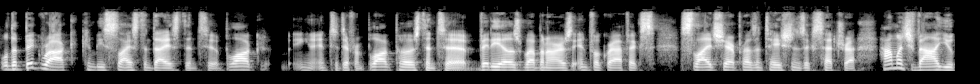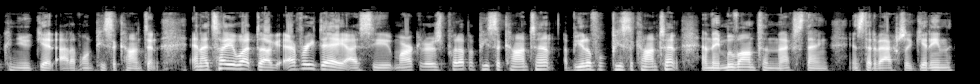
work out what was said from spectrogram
Well, the big rock can be sliced and diced into blog, you know, into different blog posts, into videos, webinars, infographics, SlideShare presentations, etc. How much value can you get out of one piece of content? And I tell you what, Doug, every day I see marketers put up a piece of content, a beautiful piece of content, and they move on to the next thing instead of actually getting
